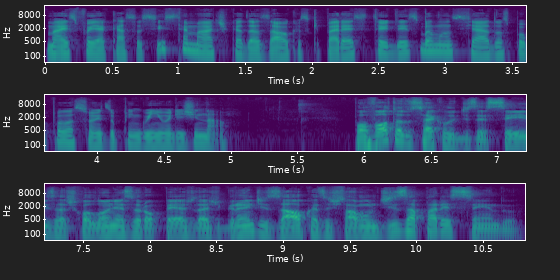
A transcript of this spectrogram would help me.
Mas foi a caça sistemática das alcas que parece ter desbalanceado as populações do pinguim original. Por volta do século XVI, as colônias europeias das grandes alcas estavam desaparecendo.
